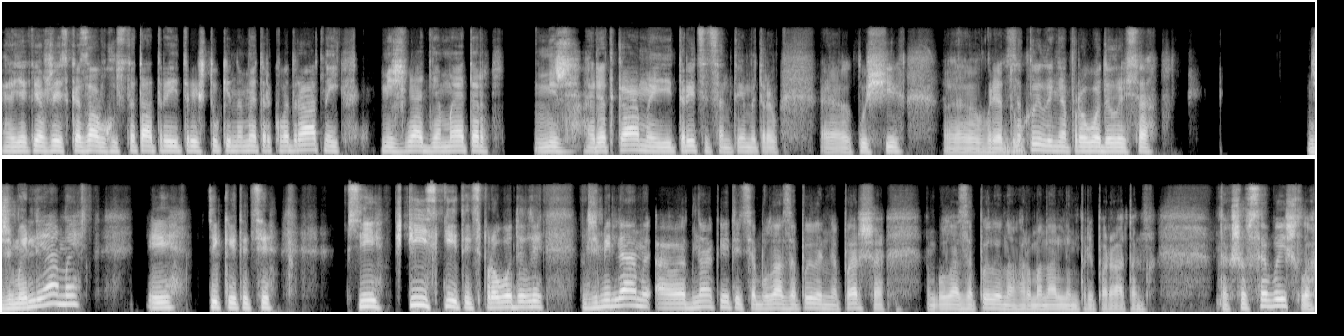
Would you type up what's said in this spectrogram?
Як я вже і сказав, густота 3,3 штуки на метр квадратний, міжряддя метр між рядками і 30 сантиметрів е, кущі е, в ряду. Запилення проводилися джмелями, і ці китиці, всі шість китиць проводили джмілями, а одна китиця була запилена, перша була запилена гормональним препаратом. Так що все вийшло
